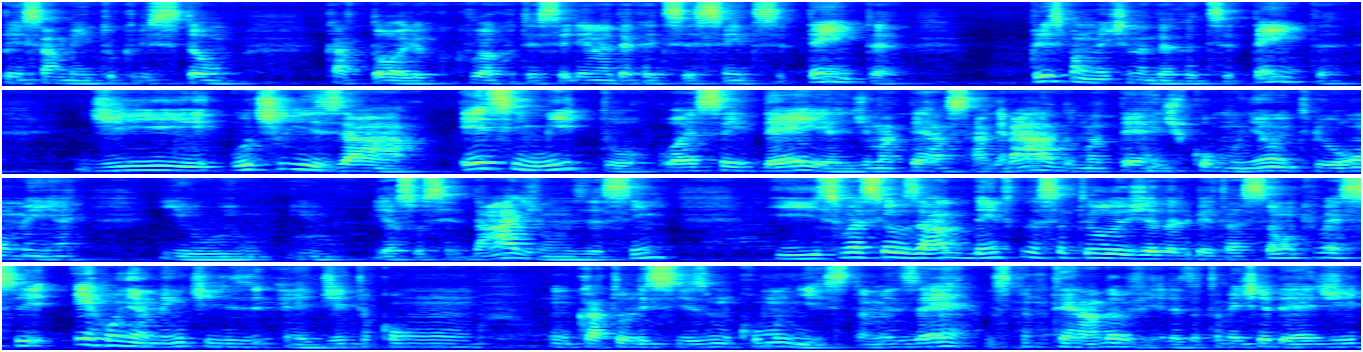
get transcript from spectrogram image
pensamento cristão católico que vai acontecer na década de 60 e 70, principalmente na década de 70, de utilizar esse mito ou essa ideia de uma terra sagrada, uma terra de comunhão entre o homem e, o, e a sociedade, vamos dizer assim, e isso vai ser usado dentro dessa teologia da libertação que vai ser erroneamente é, dita como um, um, catolicismo comunista. Mas é, isso não tem nada a ver. É exatamente a ideia de,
